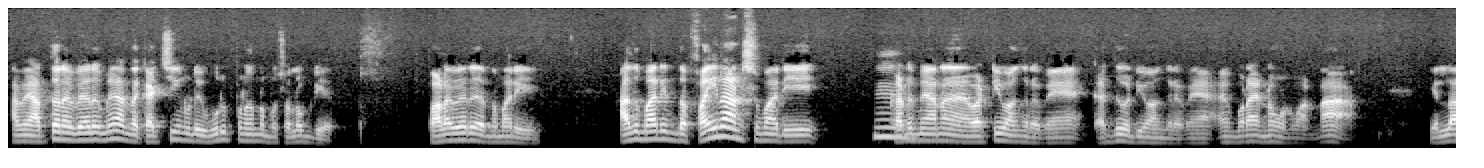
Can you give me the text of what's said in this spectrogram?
அவன் அத்தனை பேருமே அந்த கட்சியினுடைய உறுப்பினர் நம்ம சொல்ல முடியாது பல பேர் அந்த மாதிரி அது மாதிரி இந்த ஃபைனான்ஸ் மாதிரி. கடுமையான வட்டி வாங்குறவன் கந்து வட்டி வாங்குறவன் அவன் முறை என்ன பண்ணுவான்னா எல்லா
